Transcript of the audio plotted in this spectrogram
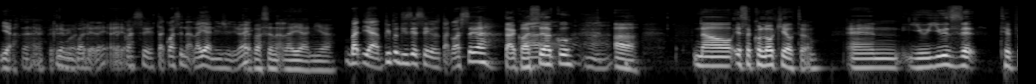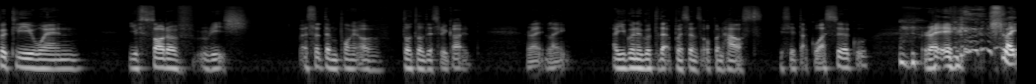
Yeah, Uh, yeah, couldn't be bothered, right? Yeah, tak yeah. kuasa. Tak kuasa nak layan usually, right? Tak kuasa nak layan, yeah. But yeah, people these days say oh, tak kuasa lah. Tak kuasa Ah, aku. ah. Uh, now, it's a colloquial term, and you use it typically when you've sort of reached a certain point of total disregard, right? Like, are you going to go to that person's open house? You say, tak kuasa aku. right? it's like,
